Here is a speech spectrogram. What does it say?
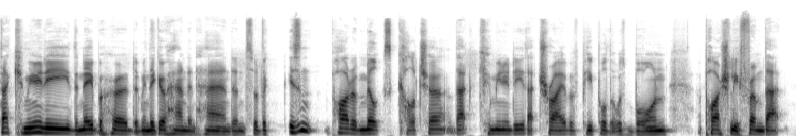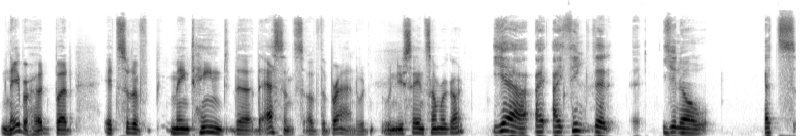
that community, the neighborhood, I mean, they go hand in hand. And so the isn't part of Milk's culture that community, that tribe of people that was born partially from that neighborhood, but it sort of maintained the the essence of the brand. Would wouldn't you say in some regard? Yeah, I, I think that you know, it's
